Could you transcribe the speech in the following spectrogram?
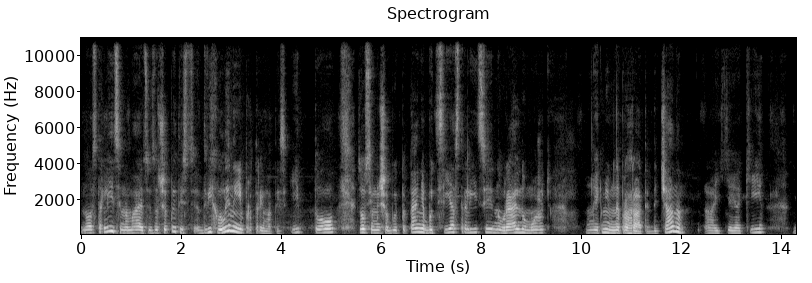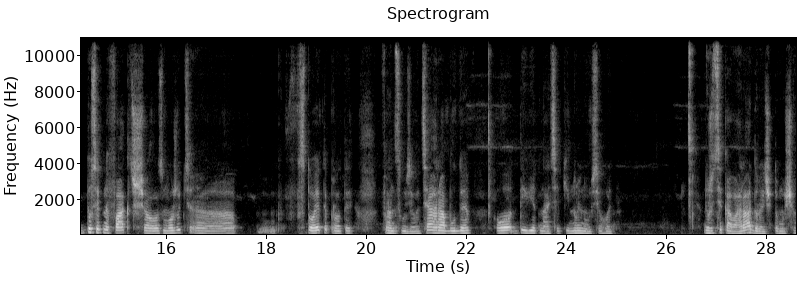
Ну, австралійці намагаються зачепитись, дві хвилини їм протриматись, і то зовсім інше буде питання, бо ці австралійці ну, реально можуть, ну, як мінімум, не програти датчанам, а які досить не факт, що зможуть е- встояти проти французів. Ця гра буде о 19.00 сьогодні. Дуже цікава гра, до речі, тому що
